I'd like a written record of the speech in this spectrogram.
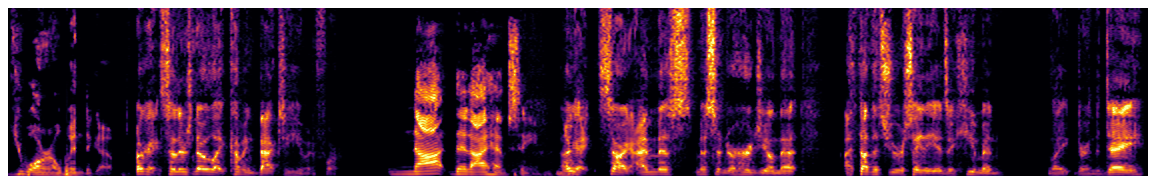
you are a Wendigo. okay, so there's no like coming back to human form. Not that I have seen. No. Okay, sorry, I mis misunderstood you on that. I thought that you were saying that it's a human like during the day,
